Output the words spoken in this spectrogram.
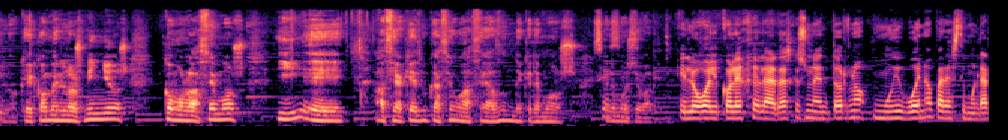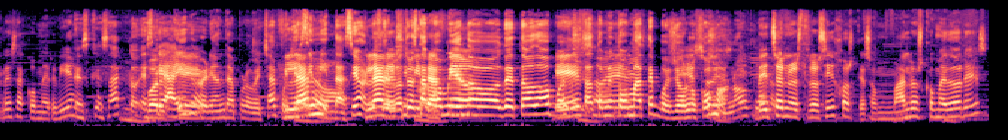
lo que comen los niños, cómo lo hacemos y eh, hacia qué educación o hacia dónde queremos, queremos llevar. Y luego el colegio, la verdad es que es un entorno muy bueno para estimularles a comer bien. Es que exacto, es que ahí deberían de aprovechar, porque es imitación. Claro, el otro está comiendo de todo, pues está tomando tomate, pues yo lo como, ¿no? De hecho, nuestros hijos, que son malos comedores,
